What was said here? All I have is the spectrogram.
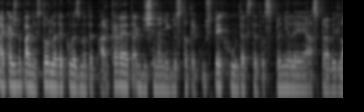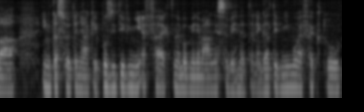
A každopádně z tohohle deku vezmete pár karet a když je na nich dostatek úspěchů, tak jste to splnili a z pravidla inkasujete nějaký pozitivní efekt nebo minimálně se vyhnete negativnímu efektu.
